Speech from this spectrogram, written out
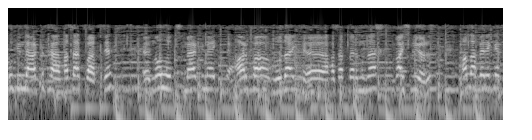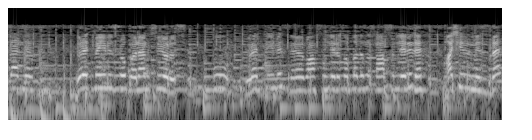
Bugün de artık e, hasat vakti. E, nohut, mercimek, arpa, buğday e, hasatlarımıza başlıyoruz. Allah bereket versin. Üretmeyi biz çok önemsiyoruz. Bu ürettiğimiz e, mahsulleri, topladığımız mahsulleri de aşevimizde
